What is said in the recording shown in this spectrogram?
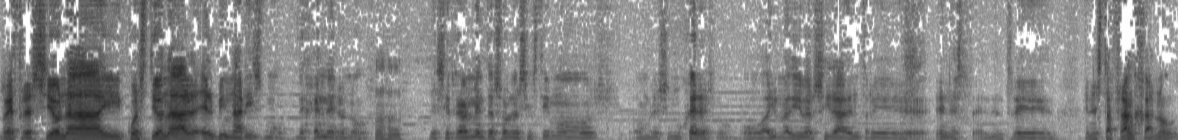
reflexiona y cuestiona el binarismo de género, ¿no? De si realmente solo existimos hombres y mujeres, ¿no? O hay una diversidad entre, en, este- entre, en esta franja, ¿no?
